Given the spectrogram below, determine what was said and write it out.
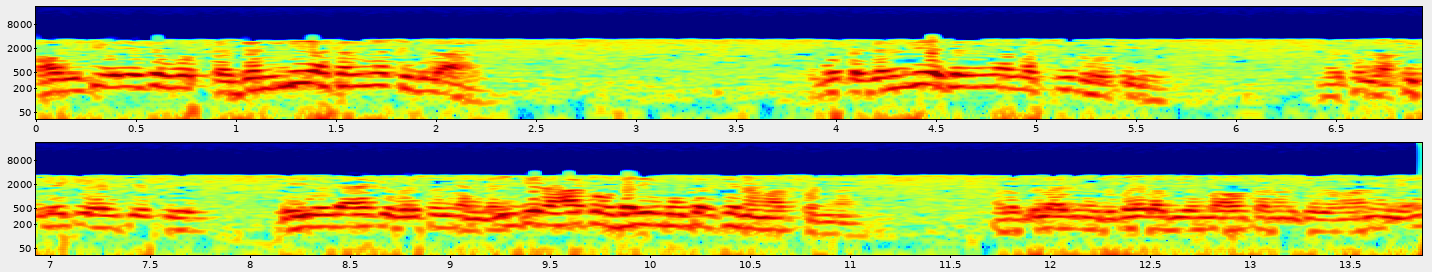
اور اسی وجہ سے وہ تجلی اصل میں قبلہ ہے۔ وہ تجلی اصل میں مسجد ہوتی ہے۔ بیت اللہ قبلے کی حیثیت سے یہی وجہ ہے کہ بیت اللہ نہیں بھی رہا تو ادھر ہی منہ کر کے نماز پڑھنا ہے۔ رب اللہ نے زبیر رضی اللہ تعالیٰ کے زمانے میں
